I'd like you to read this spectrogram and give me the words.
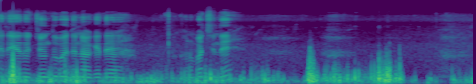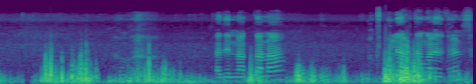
అయితే ఏదో జంతువు అయితే నాకైతే కనిపించింది అది నక్కన? పులి అర్థం కాలేదు ఫ్రెండ్స్.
